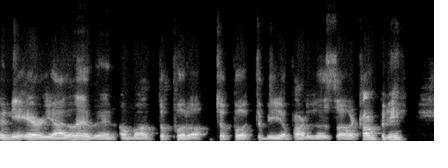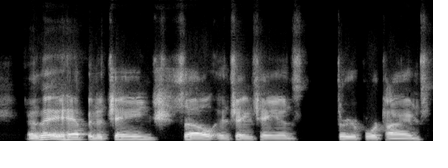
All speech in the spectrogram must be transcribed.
in the area I live in a month to put up to put to be a part of this uh, company and they happen to change, sell, and change hands three or four times.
